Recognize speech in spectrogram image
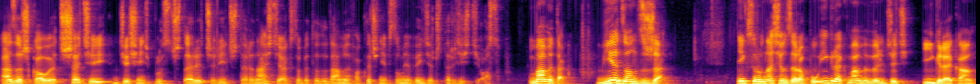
a ze szkoły trzeciej 10 plus 4, czyli 14. Jak sobie to dodamy, faktycznie w sumie wyjdzie 40 osób. Mamy tak, wiedząc, że x równa się 0,5y, mamy wyliczyć y.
